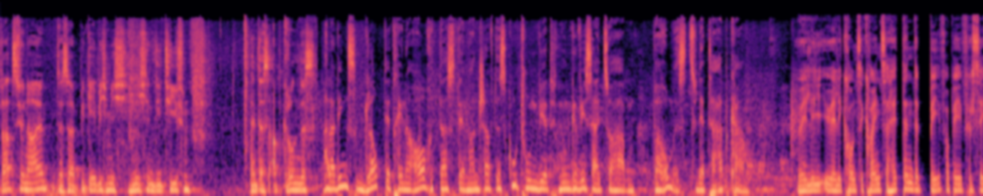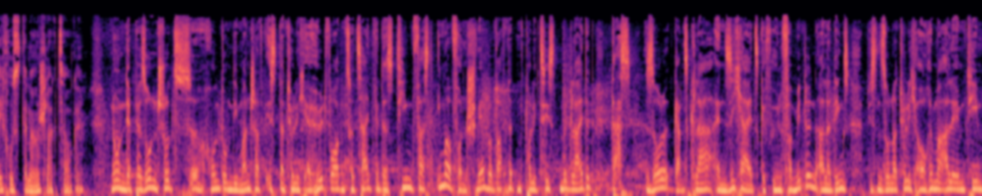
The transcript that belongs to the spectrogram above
rational. Deshalb begebe ich mich nicht in die Tiefen des Abgrundes. Allerdings glaubt der Trainer auch, dass der Mannschaft es gut tun wird, nun Gewissheit zu haben, warum es zu der Tat kam. Welche, welche, Konsequenzen hat denn der BVB für sich aus dem Anschlag gezogen? Nun, der Personenschutz rund um die Mannschaft ist natürlich erhöht worden. Zurzeit wird das Team fast immer von schwer bewaffneten Polizisten begleitet. Das soll ganz klar ein Sicherheitsgefühl vermitteln. Allerdings wissen so natürlich auch immer alle im Team,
